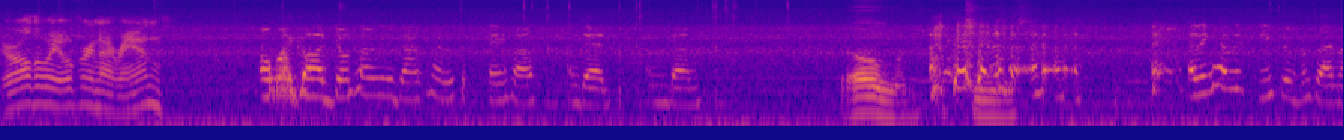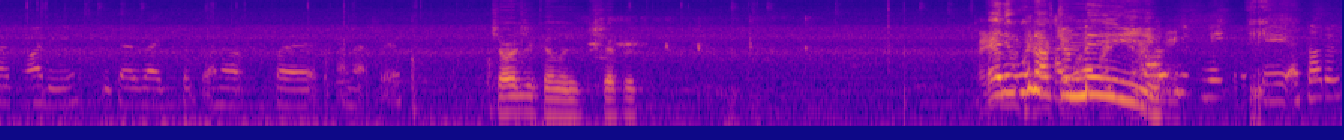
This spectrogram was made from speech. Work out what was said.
You're all the way over in Iran? Oh my god! Don't tell me the guy behind the same house. I'm dead. I'm done. Oh my Jesus. I think I have a secret beside my body because I picked one up, but I'm not sure. Charger coming, Shepard. And it went after right me! I thought I was gonna make it, okay? I thought it was,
